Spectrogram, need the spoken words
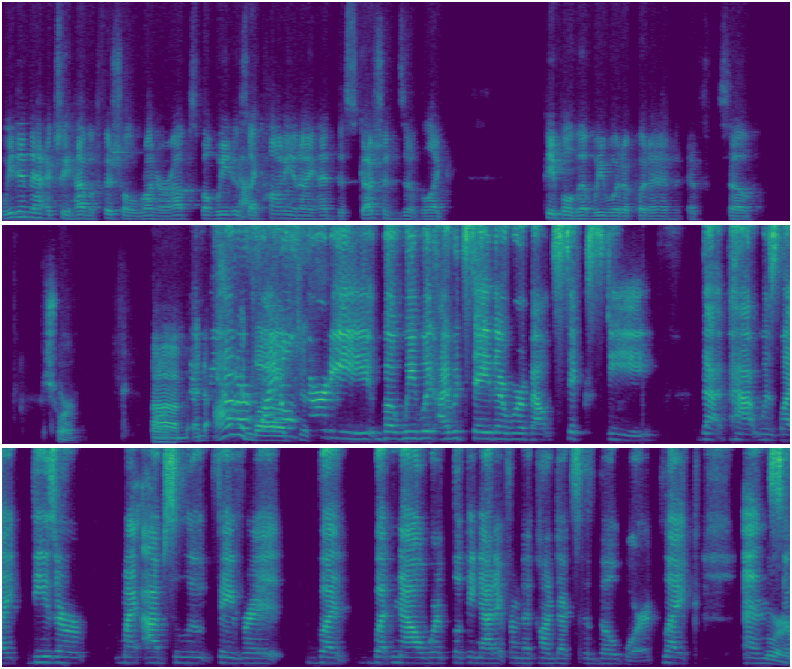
We didn't actually have official runner-ups, but we it's like Hani and I had discussions of like people that we would have put in if so. Sure. Um, and we I would love just 30, but we would I would say there were about 60 that Pat was like, these are my absolute favorite, but but now we're looking at it from the context of Billboard. Like, and sure. so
